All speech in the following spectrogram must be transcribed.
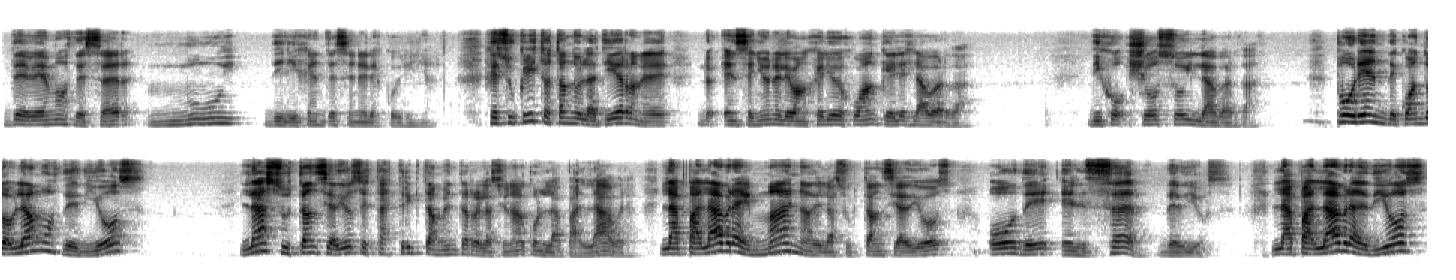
debemos de ser muy diligentes en el escudriñar. Jesucristo estando en la tierra enseñó en el Evangelio de Juan que Él es la verdad. Dijo, yo soy la verdad. Por ende, cuando hablamos de Dios, la sustancia de Dios está estrictamente relacionada con la palabra. La palabra emana de la sustancia de Dios o de el ser de Dios. La palabra de Dios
